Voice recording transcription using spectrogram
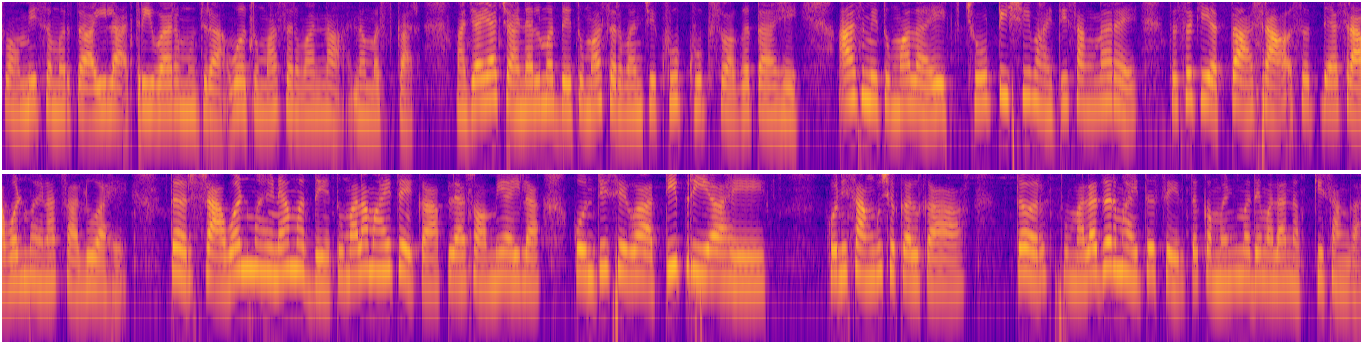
स्वामी समर्थ आईला त्रिवार मुजरा व तुम्हा सर्वांना नमस्कार माझ्या या चॅनलमध्ये तुम्हा सर्वांचे खूप खूप स्वागत आहे. आज मी तुम्हाला एक छोटीशी माहिती सांगणार आहे. तसं की आत्ता श्रा सध्या श्रावण महिना चालू आहे. तर श्रावण महिन्यामध्ये तुम्हाला माहीत आहे का आपल्या स्वामी आईला कोणती सेवा अतिप्रिय आहे? कोणी सांगू शकाल का? तर तुम्हाला जर माहीत असेल तर कमेंटमध्ये मला नक्की सांगा.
